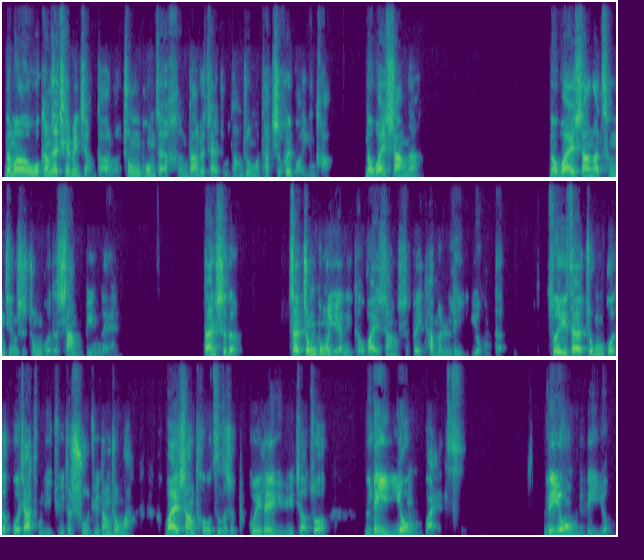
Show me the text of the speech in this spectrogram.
那么我刚才前面讲到了，中共在恒大的债主当中啊，他只会保银行。那外商呢？那外商啊，曾经是中国的上宾哎，但是呢，在中共眼里头，外商是被他们利用的。所以，在中国的国家统计局的数据当中啊，外商投资是归类于叫做利用外资，利用利用。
